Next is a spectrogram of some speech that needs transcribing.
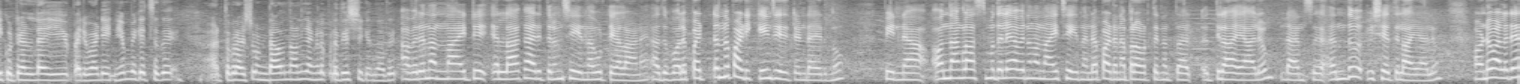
ഈ കുട്ടികളുടെ ഈ പരിപാടി ഇനിയും മികച്ചത് അടുത്ത പ്രാവശ്യം ഉണ്ടാവുമെന്നാണ് ഞങ്ങൾ പ്രതീക്ഷിക്കുന്നത്. അവർ നന്നായിട്ട് എല്ലാ കാര്യത്തിലും ചെയ്യുന്ന കുട്ടികളാണ്. അതുപോലെ പെട്ടെന്ന് പഠിക്കുകയും ചെയ്തിട്ടുണ്ടായിരുന്നു. പിന്നെ ഒന്നാം ക്ലാസ് മുതലേ അവർ നന്നായി ചെയ്യുന്നുണ്ട്. പഠന പ്രവർത്തനത്തിലായാലും ഡാൻസ് എന്ത് വിഷയത്തിലായാലും. അതുകൊണ്ട് വളരെ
